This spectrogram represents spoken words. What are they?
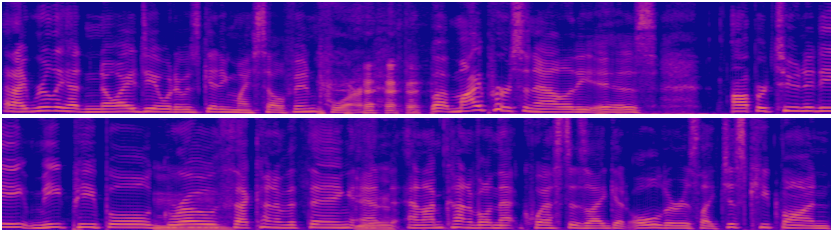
And I really had no idea what I was getting myself in for. but my personality is opportunity, meet people, growth, mm. that kind of a thing. Yeah. And and I'm kind of on that quest as I get older is like just keep on,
